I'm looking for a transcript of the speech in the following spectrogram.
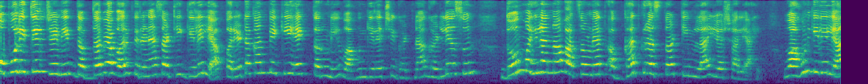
खोपोलीतील जेनीत धबधब्यावर फिरण्यासाठी गेलेल्या पर्यटकांपैकी एक तरुणी वाहून गेल्याची घटना घडली असून दोन महिलांना वाचवण्यात अपघातग्रस्त टीमला यश आले आहे. वाहून गेलेल्या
